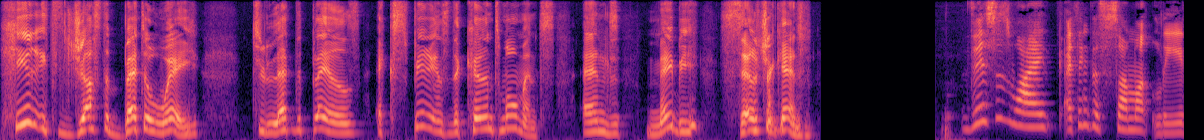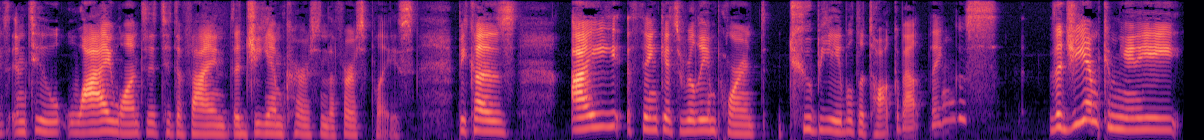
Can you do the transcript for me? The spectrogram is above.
Here it's just a better way to let the players experience the current moment and maybe search again. This is why I think this somewhat leads into why I wanted to define the GM curse in the first place. Because I think it's really important to be able to talk about things. The GM community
